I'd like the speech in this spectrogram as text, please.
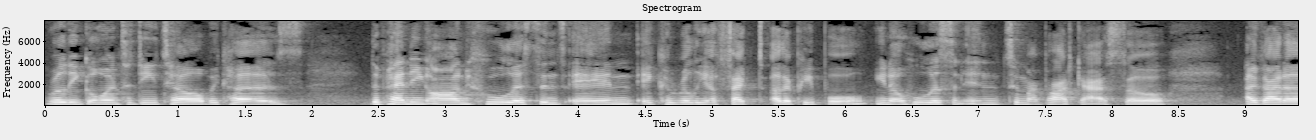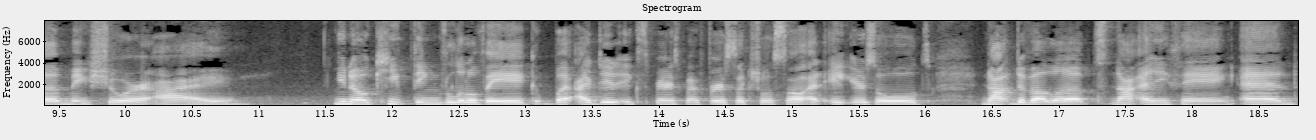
really go into detail because depending on who listens in it could really affect other people you know who listen into my podcast so i gotta make sure i you know, keep things a little vague, but I did experience my first sexual assault at eight years old, not developed, not anything. And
